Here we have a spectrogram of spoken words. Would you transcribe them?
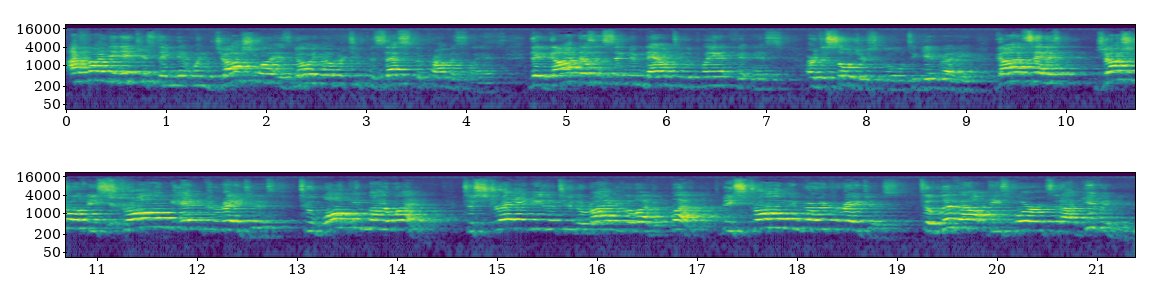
I find it interesting that when Joshua is going over to possess the promised land, that God doesn't send him down to the Planet Fitness or the soldier school to get ready. God says, Joshua, be strong and courageous to walk in my way, to stray neither to the right or the left. Be strong and very courageous to live out these words that I've given you.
